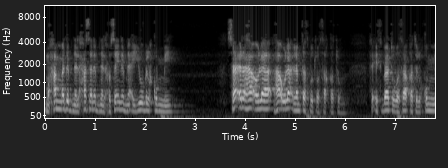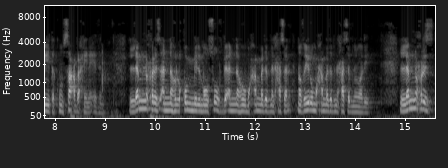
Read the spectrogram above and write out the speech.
محمد بن الحسن بن الحسين بن أيوب القمي سائر هؤلاء هؤلاء لم تثبت وثاقتهم فإثبات وثاقة القمي تكون صعبة حينئذ. لم نحرز أنه القمي الموصوف بأنه محمد بن الحسن نظير محمد بن الحسن بن الوليد. لم نحرز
